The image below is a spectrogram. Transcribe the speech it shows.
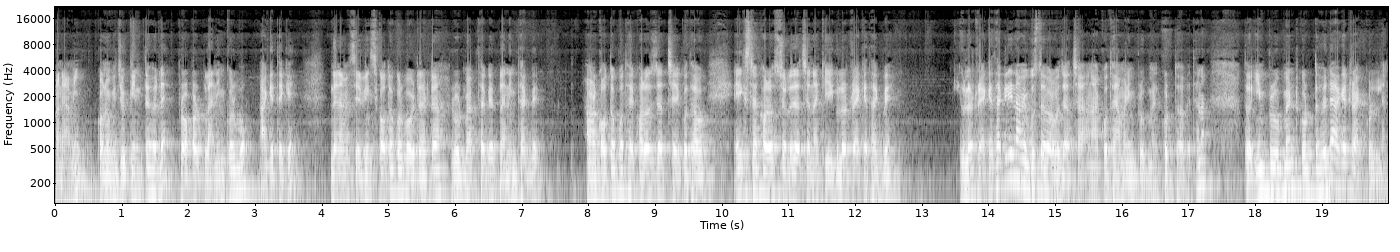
মানে আমি কোনো কিছু কিনতে হলে প্রপার প্ল্যানিং করব আগে থেকে। দেন আমি সেভিংস কত করব, ওইটার একটা রোড ম্যাপ থাকবে প্ল্যানিং থাকবে। আমার কত কোথায় খরচ যাচ্ছে, কোথাও এক্সট্রা খরচ চলে যাচ্ছে নাকি, এগুলো ট্র্যাকে থাকবে। এগুলো ট্র্যাকে থাকলেই না আমি বুঝতে পারব যে আচ্ছা না, কোথায় আমার ইম্প্রুভমেন্ট করতে হবে, তাই না? তো ইম্প্রুভমেন্ট করতে হলে আগে ট্র্যাক করলেন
